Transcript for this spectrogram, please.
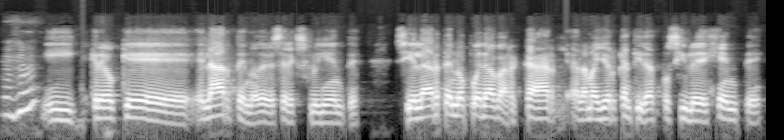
Uh -huh. Y creo que el arte no debe ser excluyente. Si el arte no puede abarcar a la mayor cantidad posible de gente,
